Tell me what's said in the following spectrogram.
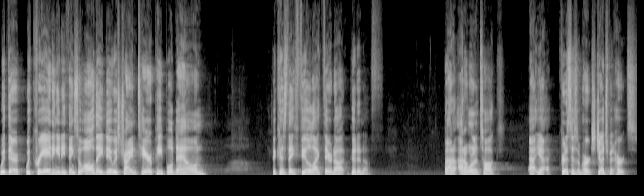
with their with creating anything. So all they do is try and tear people down because they feel like they're not good enough. But I don't, I don't want to talk. Uh, yeah, criticism hurts. Judgment hurts.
